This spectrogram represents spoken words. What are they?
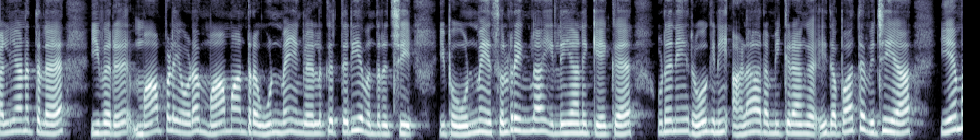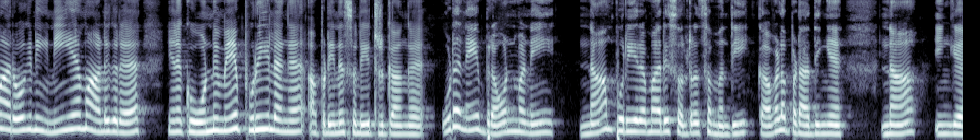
கல்யாணத்தில் இவர் மாப்பிள்ளையோட மாமான்ற உண்மை எங்களுக்கு தெரிய வந்துருச்சு. இப்போ உண்மையை சொல்கிறீங்களா இல்லையான்னு கேட்க உடனே ரோகிணி அழ ஆரம்பிக்கிறாங்க. இதை பார்த்த விஜயா ஏமா ரோகிணி நீ ஏமா அழுகிற? எனக்கு ஒன்றுமே புரியலங்க. அப்படின்னு சொல்லிட்டு இருக்காங்க. உடனே பிரவுன் மணி நான் புரிகிற மாதிரி சொல்கிற சம்மந்தி கவலைப்படாதீங்க. நான் இங்கே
